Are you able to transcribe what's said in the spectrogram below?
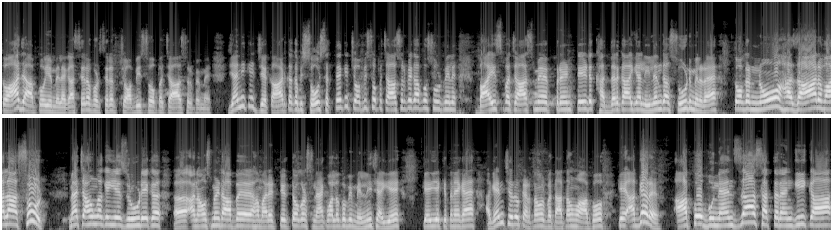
तो आज आपको ये मिलेगा सिर्फ़ और सिर्फ़ चौबीस सौ पचास रुपये में। यानी कि जेकार्ड का कभी सोच सकते हैं कि चौबीस सौ पचास रुपए का आपको सूट मिले? बाईस पचास में प्रिंटेड खद्दर का या लीलन का सूट मिल रहा है तो अगर नौ हज़ार वाला सूट, मैं चाहूँगा कि ये ज़रूर एक अनाउंसमेंट आप हमारे टिकटॉक और स्नैक वालों को भी मिलनी चाहिए कि ये कितने का है। अगेन शुरू करता हूँ और बताता हूँ आपको कि अगर आपको बुनेंजा सतरंगी का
